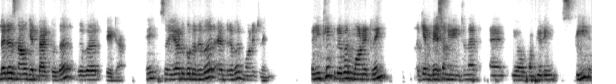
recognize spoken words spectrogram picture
Let us now get back to the river data. Okay, so you have to go to river and river monitoring. When you click river monitoring, again based on your internet and your computing speed,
